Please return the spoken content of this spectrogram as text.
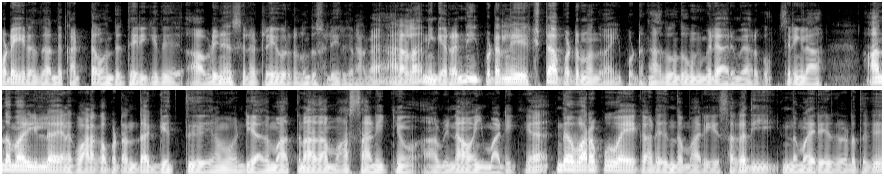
உடையிறது அந்த கட்டை வந்து தெரிக்குது அப்படின்னு சில டிரைவர்கள் வந்து சொல்லியிருக்கிறாங்க. அதனால் நீங்கள் ரன்னிங் பட்டன்லேயே எக்ஸ்ட்ரா பட்டன் வந்து வாங்கி போட்டுங்க அது வந்து உண்மையிலே அருமையாக இருக்கும். சரிங்களா? அந்த மாதிரி இல்லை எனக்கு வாழக்கா தான் கெத்து நம்ம வண்டி அதை மாற்றினா தான் மாதம் நிற்கும் அப்படின்னா வாங்கி மாட்டிக்கங்க. இந்த வரப்பு வயக்காடு இந்த மாதிரி சகதி இந்த மாதிரி இருக்கிற இடத்துக்கு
